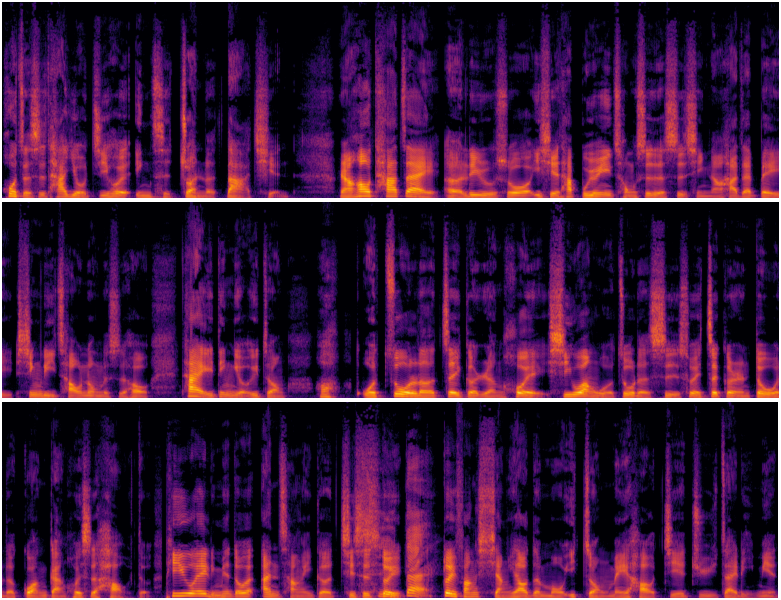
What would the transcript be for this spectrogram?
或者是他有机会因此赚了大钱。然后他在呃，例如说一些他不愿意从事的事情，然后他在被心理操弄的时候，他也一定有一种。哦，我做了这个人会希望我做的事，所以这个人对我的观感会是好的。PUA 里面都会暗藏一个，其实对对方想要的某一种美好结局在里面，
